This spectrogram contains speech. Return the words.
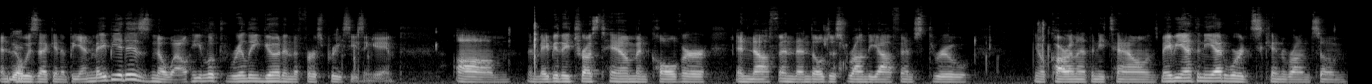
and who Yep. is that going to be? And maybe it is Noel. He looked really good in the first preseason game. Um, and maybe they trust him and Culver enough, and then they'll just run the offense through, you know, Karl Anthony Towns. Maybe Anthony Edwards can run some,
